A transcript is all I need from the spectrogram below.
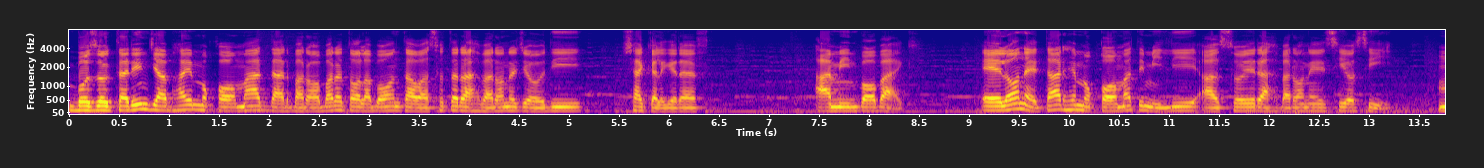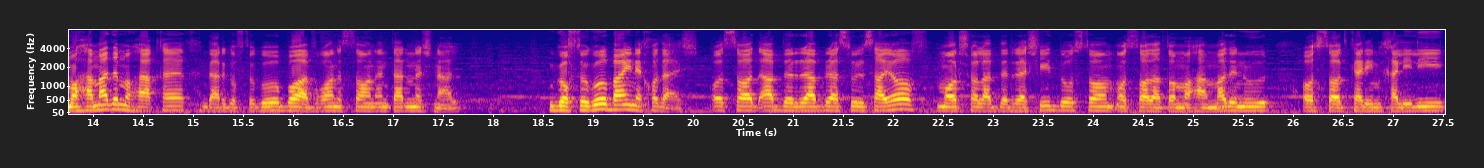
بزرگترین جبهه مقاومت در برابر طالبان توسط رهبران جهادی شکل گرفت. امین بابک. اعلان طرح مقاومت ملی از سوی رهبران سیاسی. محمد محقق در گفتگو با افغانستان انترنشنل. گفتگو بین خودش استاد عبدالرب رسول سیاف مارشال عبدالرشید دوستم استاد عطا محمد نور استاد کریم خلیلی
